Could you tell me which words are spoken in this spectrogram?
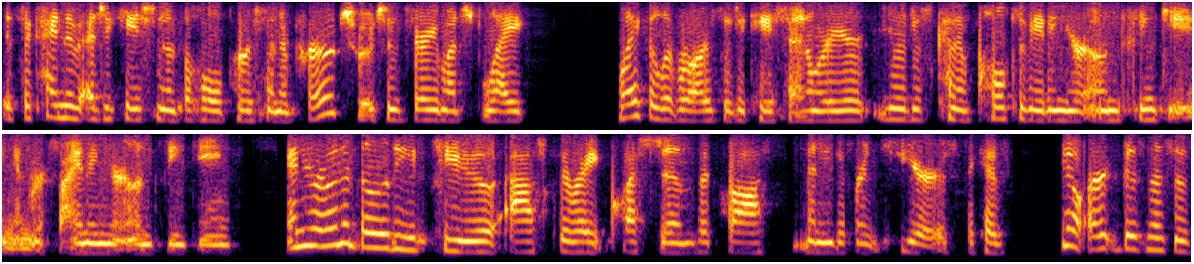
it's a kind of education of the whole person approach, which is very much like like a liberal arts education, where you're you're just kind of cultivating your own thinking and refining your own thinking and your own ability to ask the right questions across many different spheres. Because you know, art business is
